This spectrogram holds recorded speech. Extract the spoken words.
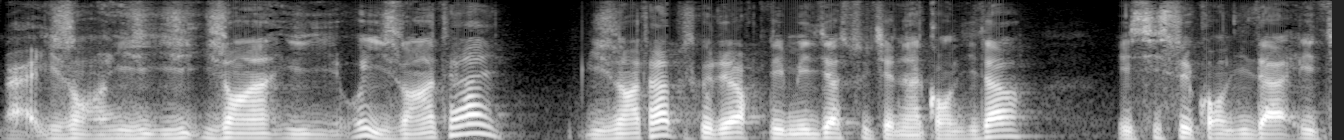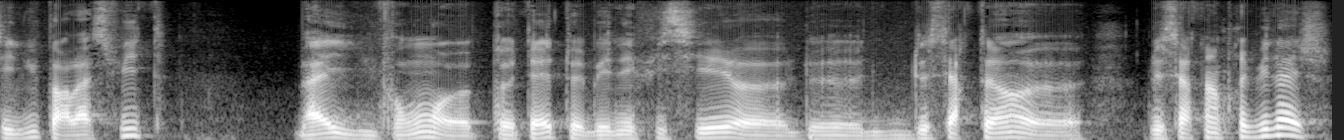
Bah, ils, ont, ils, ont oui, ils ont intérêt. Ils ont intérêt parce que d'ailleurs, les médias soutiennent un candidat, et si ce candidat est élu par la suite, bah, ils vont euh, peut-être bénéficier euh, de, certains, euh, de certains privilèges.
